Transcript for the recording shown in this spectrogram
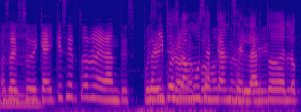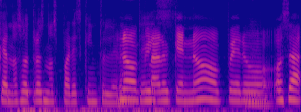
O sea, esto de que hay que ser tolerantes, pues pero sí, entonces pero no vamos a cancelar permitir- todo lo que a nosotros nos parezca intolerante. No, claro que no, pero, Mm. o sea,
